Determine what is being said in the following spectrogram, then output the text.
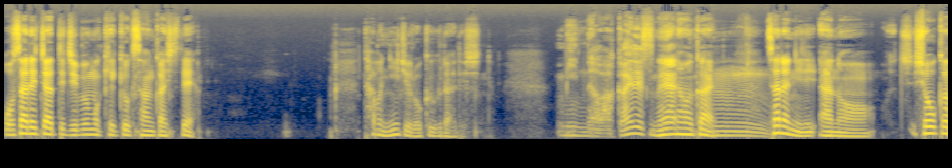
押されちゃって自分も結局参加して多分26ぐらいです、みんな若いですね。みんな若い。さらにあの松下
